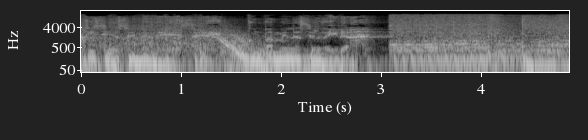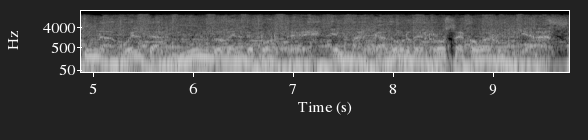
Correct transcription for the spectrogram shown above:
Noticias MBS con Pamela Cerdeira. Una vuelta al mundo del deporte. El marcador de Rosa Covarrubias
